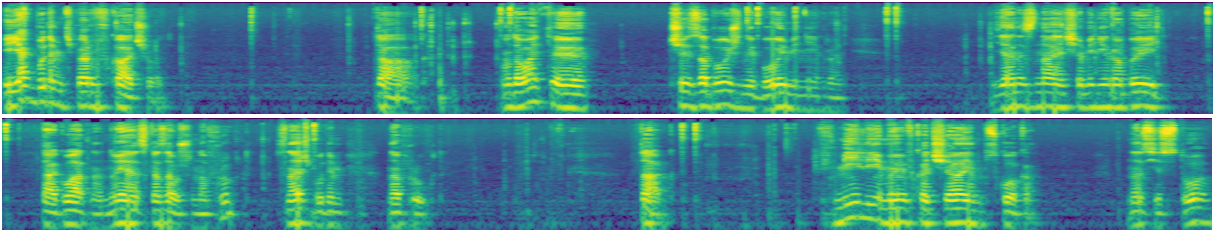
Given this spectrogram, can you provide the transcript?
І як будемо тепер вкачувати? Так. Ну давайте. Чи за ближній бой мені грати? Я не знаю, що мені робити. Так, ладно, ну я сказав, що на фрукт. Значить будемо на фрукт. Так. В мілі ми вкачаємо сколько? У нас є 100.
